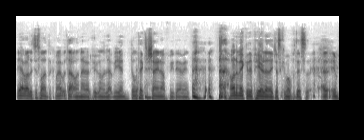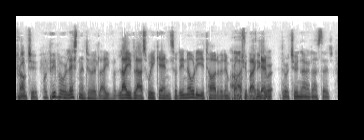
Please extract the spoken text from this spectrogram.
Yeah, well, I just wanted to come out with that one now if you're going to let me in. Don't take the shine off me, Damien. I want to make it appear that I just came up with this uh, impromptu. Well, people were listening to it live live last weekend, so they know that you thought of it Oh, I, impromptu I back think then. They were, they were tuning out at that stage.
